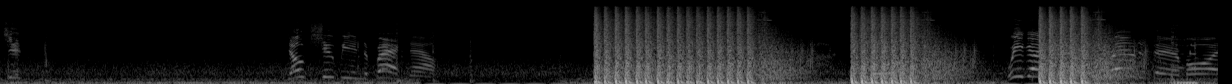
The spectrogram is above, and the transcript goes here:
Watching. Don't shoot me in the back now. We got surrounded there, boy.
